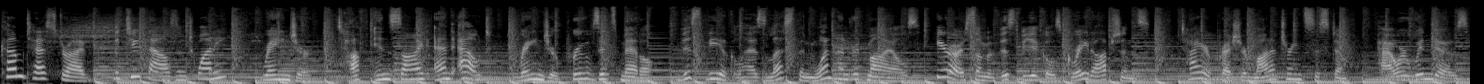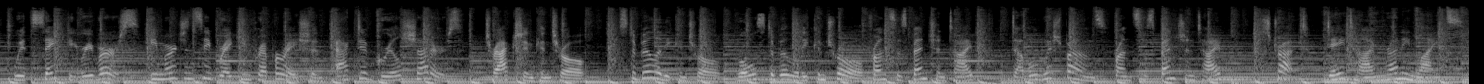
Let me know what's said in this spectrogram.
Come test drive the 2020 Ranger. Tough inside and out, Ranger proves its metal. This vehicle has less than 100 miles. Here are some of this vehicle's great options. Tire pressure monitoring system, power windows with safety reverse, emergency braking preparation, active grille shutters, traction control, stability control, roll stability control, front suspension type, double wishbones, front suspension type, strut, daytime running lights.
